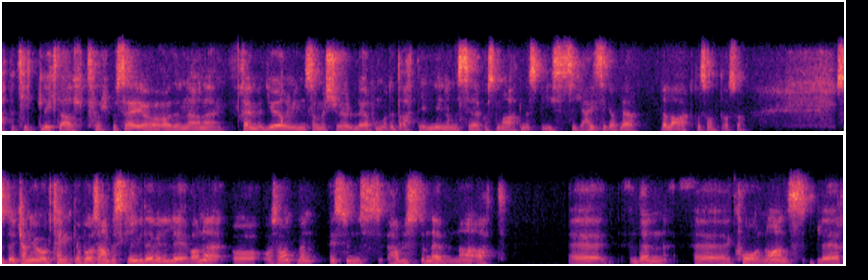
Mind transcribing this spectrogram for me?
appetittlig alt, holdt på å si. Og, og den der fremmedgjøringen som vi sjøl blir på en måte dratt inn i når vi ser hvordan maten vi spiser, helt sikkert blir, blir lagd og sånt. også. Så det kan jeg òg tenke på. Så Han beskriver det veldig levende, og, og sånt, men jeg synes, har lyst til å nevne at eh, den eh, kona hans blir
